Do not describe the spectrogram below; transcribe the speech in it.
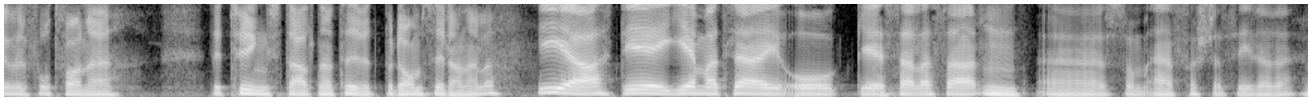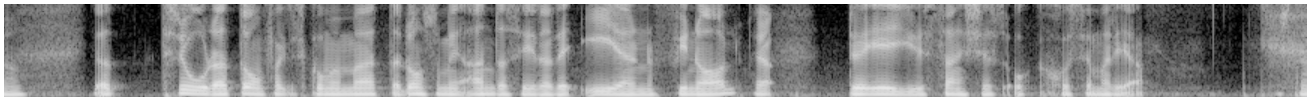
är väl fortfarande det tyngsta alternativet på damsidan, eller? Ja, det är Gemma Trai och eh, Salazar Mm. eh, som är första sidade. Ja. Tror att de faktiskt kommer möta de som är andra sidade i en final. Ja. Det är ju Sanchez och José Maria. Det.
